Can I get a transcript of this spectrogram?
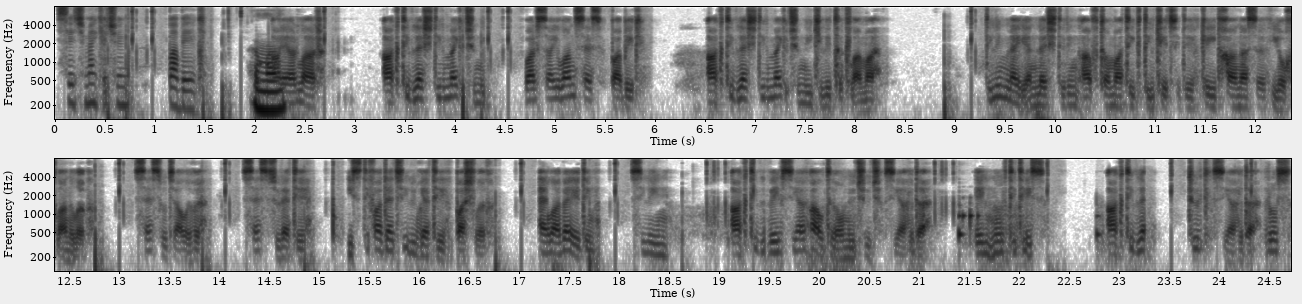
Seçmek için. Babik. Hemen Ayarlar. Aktifleştirmek için varsayılan ses babik. Aktifleştirmek için ikili tıklama. Dilimleyenleştirin otomatik dil geçidi kayıthanası yoklanılıp. Ses ucalığı. Ses süreti. İstifadeci lügeti başlık. Elave edin. Silin. Aktif versiya 6.13.3 siyahıda. El multitis. Aktifle. Türk siyahıda. Rus.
